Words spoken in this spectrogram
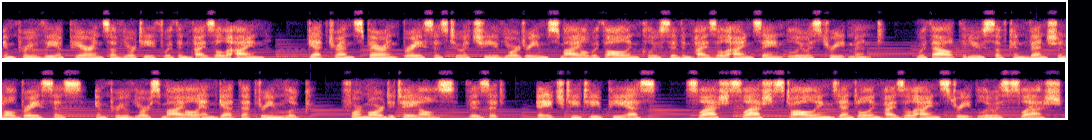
Improve the appearance of your teeth with Invisalign. Get transparent braces to achieve your dream smile with all inclusive Invisalign St. Louis treatment. Without the use of conventional braces, improve your smile and get that dream look. For more details, visit https slash slash Stallings Dental Invisalign Street louis slash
